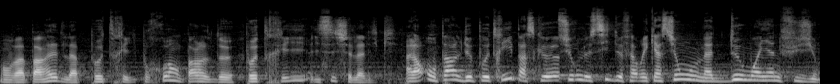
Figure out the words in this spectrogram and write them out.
on va parler de la poterie. Pourquoi on parle de poterie ici chez Lalique? Alors on parle de poterie parce que sur le site de fabrication, on a deux moyens de fusion.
